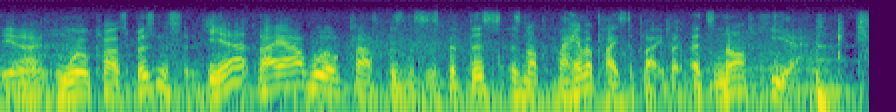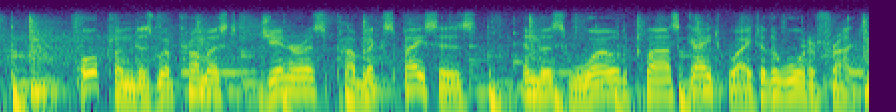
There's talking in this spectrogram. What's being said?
you know, world-class businesses. Yeah, they are world-class businesses, but this is not, they have a place to play, but it's not here. Aucklanders were promised generous public spaces in this world-class gateway to the waterfront.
